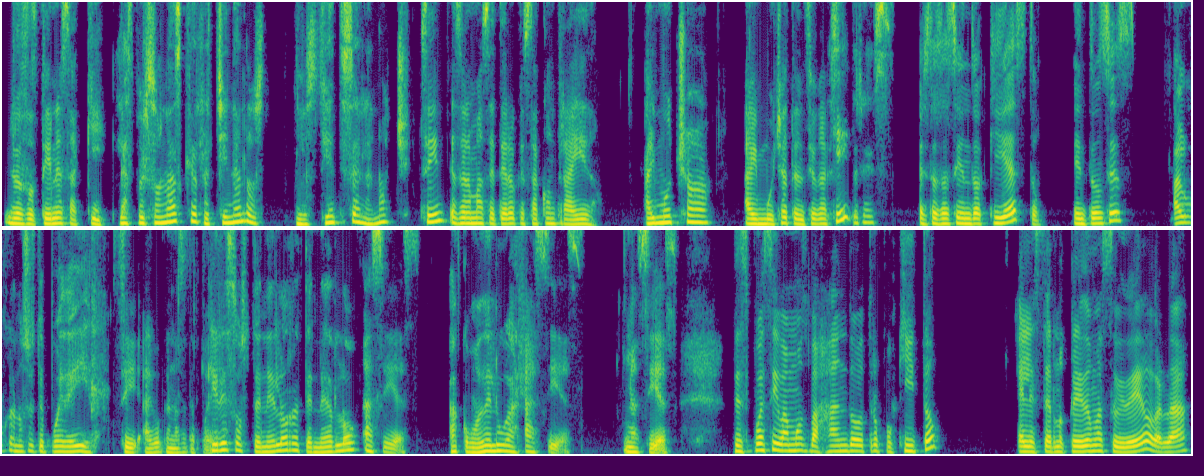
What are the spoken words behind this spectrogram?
Lo sostienes aquí, Las personas que rechinan los, los dientes en la noche. ¿sí? Es el macetero que está contraído. Hay mucho Hay mucha tensión aquí. estrés. Estás haciendo aquí esto. Entonces, Algo que no se te puede ir. sí, algo que no se te puede. Quieres sostenerlo, retenerlo Así es, a como de lugar. así es, así es. Después si vamos bajando otro poquito, el esternocleidomastoideo, ¿verdad?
